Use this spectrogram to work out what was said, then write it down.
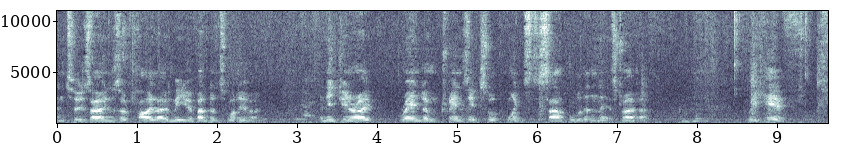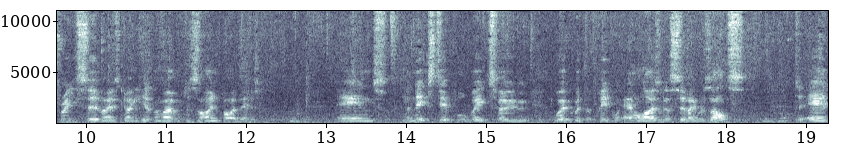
into zones of high, low, medium abundance, whatever. Right. And then generate random transects or points to sample within that strata. Mhm. We have three surveys going here at the moment designed by that. Mhm. And the next step will be to work with the people analysing the survey results. To add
